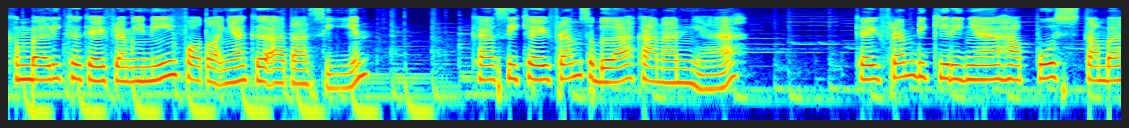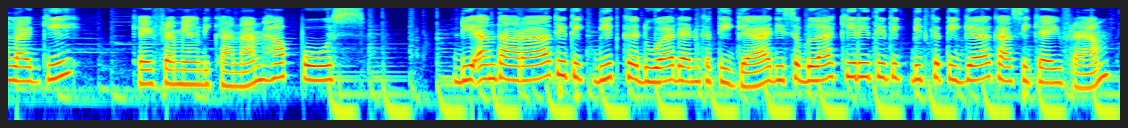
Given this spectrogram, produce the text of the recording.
Kembali ke keyframe ini, fotonya ke atasin. Kasih keyframe sebelah kanannya. Keyframe di kirinya hapus tambah lagi. Keyframe yang di kanan hapus. Di antara titik bit kedua dan ketiga, di sebelah kiri titik bit ketiga kasih keyframe.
